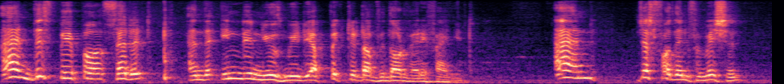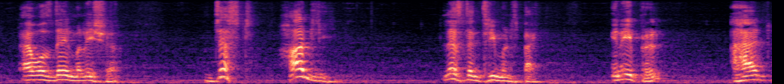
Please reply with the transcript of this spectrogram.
And this paper said it, and the Indian news media picked it up without verifying it. And just for the information, I was there in Malaysia just hardly less than three months back. In April, I had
